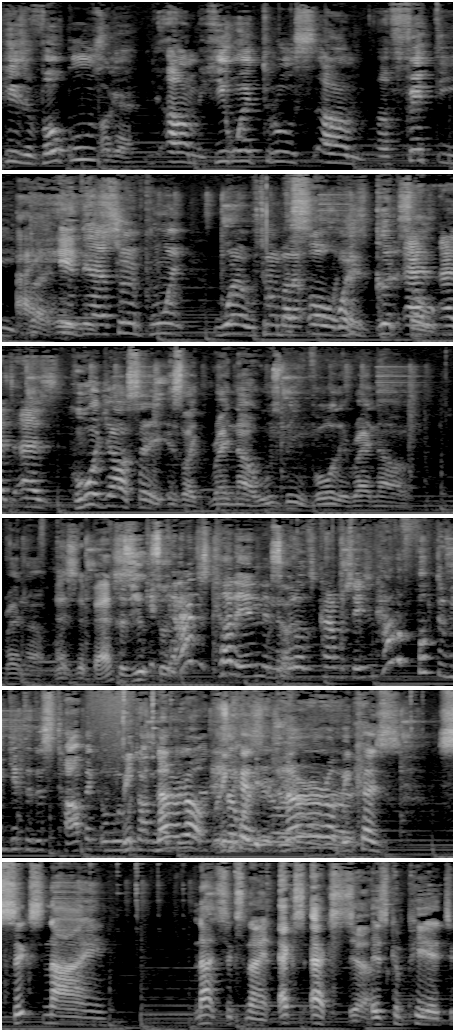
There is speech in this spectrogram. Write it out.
his vocals. Okay. Um, he went through um a 50, I hate and then at a certain point, where it was talking about like, oh, Wait, he's good so- as as as Who would y'all say is like right now? Who's being voted right now? Right now. as the best. Because you. Can, So, can I just cut in in What's the up? middle of this conversation? How the fuck did we get to this topic when we Be- were talking no, about no, no, Joker? Because what's no, up? no, no, no, because six nine, not six nine, XX Yeah. is compared to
